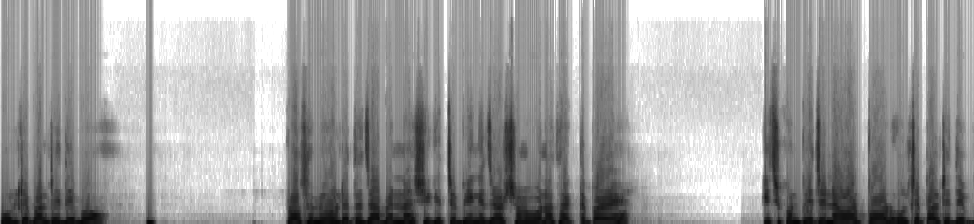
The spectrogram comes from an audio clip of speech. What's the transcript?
উল্টে পাল্টে দেব। প্রথমে উল্টাতে যাবেন না, সেক্ষেত্রে ভেঙে যাওয়ার সম্ভাবনা থাকতে পারে। কিছুক্ষণ ভেজে নেওয়ার পর উল্টে পাল্টে দেব।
